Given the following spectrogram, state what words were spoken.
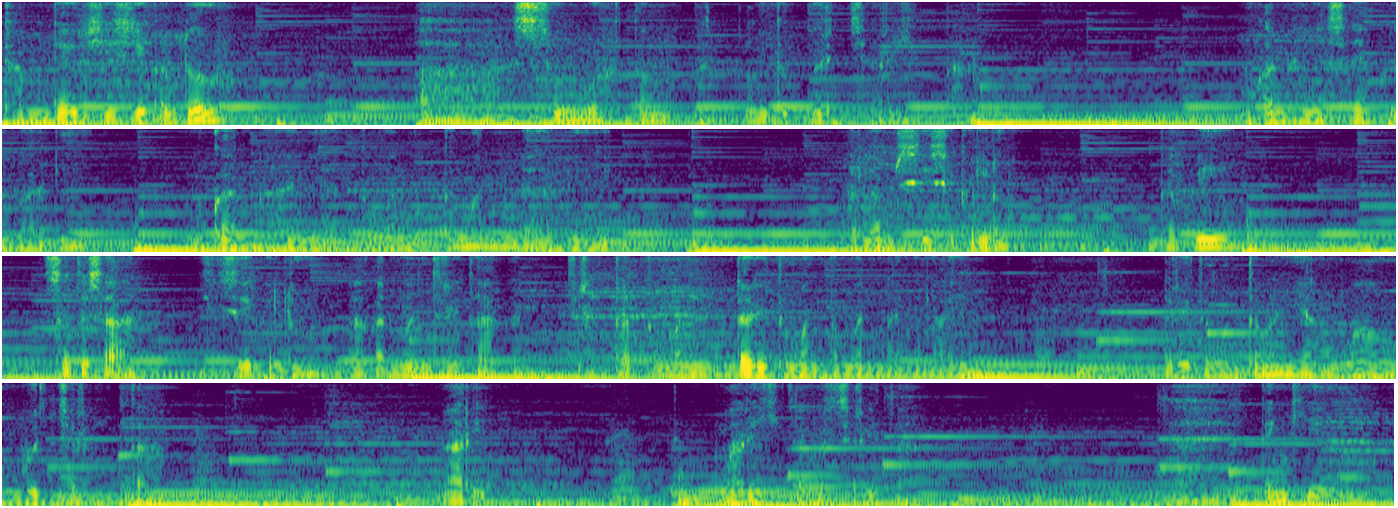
kami dari sisi keluh uh, sebuah tempat untuk bercerita. Bukan hanya saya pribadi, bukan hanya teman-teman dari dalam sisi keluh, tapi suatu saat sisi keluh akan menceritakan cerita teman dari teman-teman yang lain, dari teman-teman yang mau bercerita. Mari, mari kita bercerita. Hey, thank you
